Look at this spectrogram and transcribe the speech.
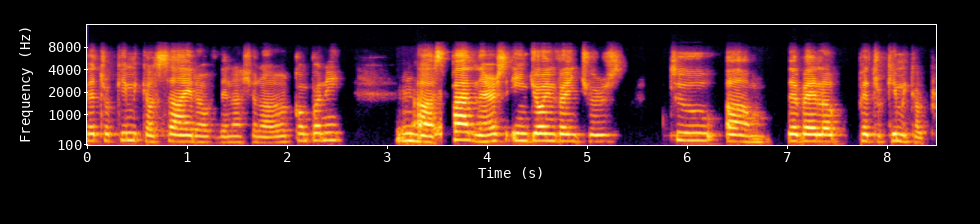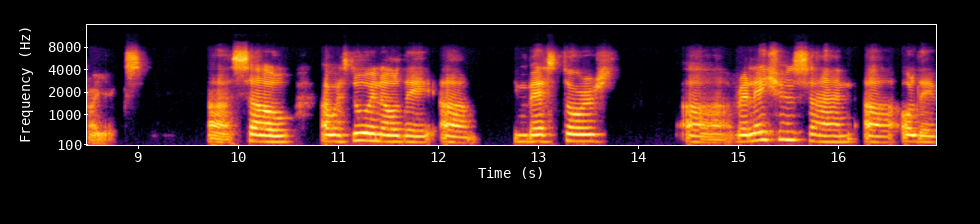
petrochemical side of the national oil company mm-hmm. as partners in joint ventures to um, develop petrochemical projects. Uh, so I was doing all the um, investors uh, relations and uh, all the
